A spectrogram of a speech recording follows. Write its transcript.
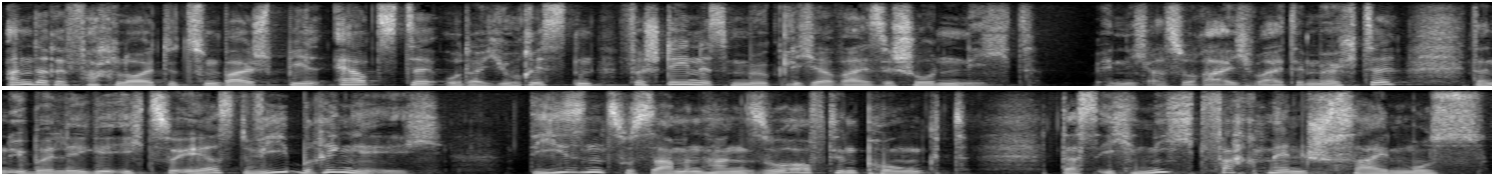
andere Fachleute, zum Beispiel Ärzte oder Juristen, verstehen es möglicherweise schon nicht. Wenn ich also Reichweite möchte, dann überlege ich zuerst, wie bringe ich diesen Zusammenhang so auf den Punkt, dass ich nicht Fachmensch sein muss,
